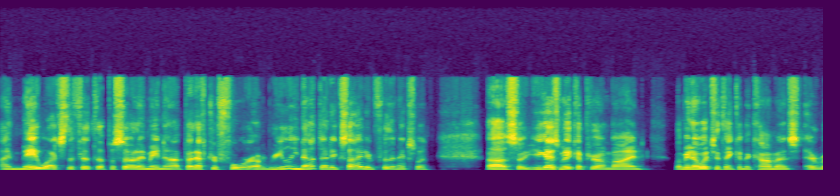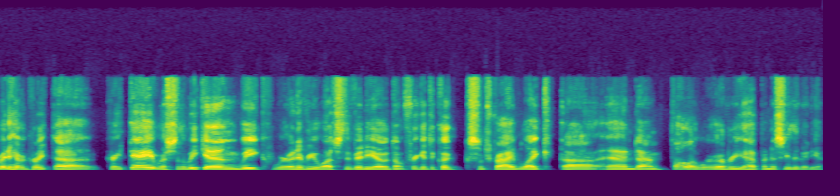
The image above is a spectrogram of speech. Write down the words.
I may watch the fifth episode, I may not, but after four, I'm really not that excited for the next one. Uh, so you guys make up your own mind. Let me know what you think in the comments. Everybody have a great uh, great day, rest of the weekend, week, wherever you watch the video. Don't forget to click subscribe, like, uh, and um, follow wherever you happen to see the video.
